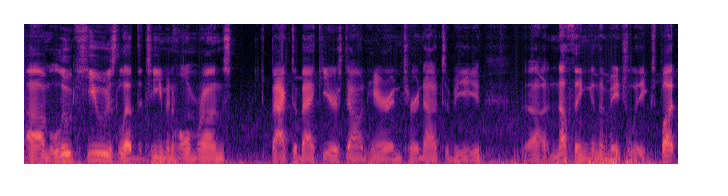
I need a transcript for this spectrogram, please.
Um, Luke Hughes led the team in home runs back to back years down here, and turned out to be uh, nothing in the major leagues. But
